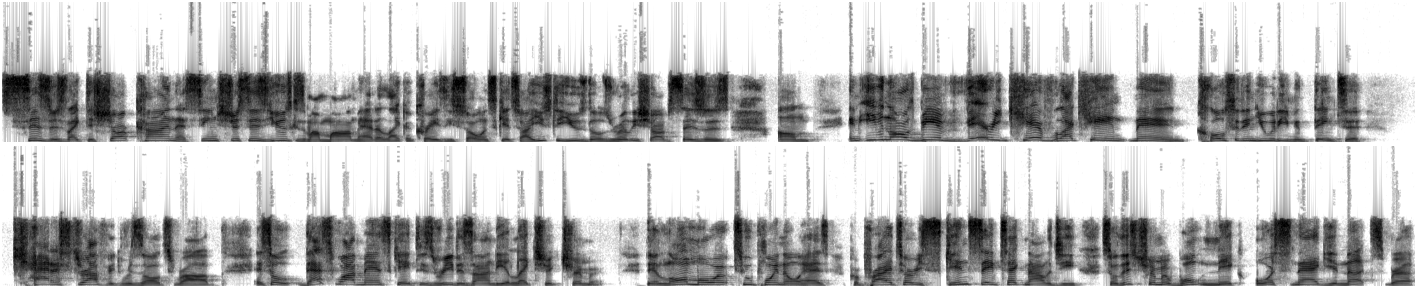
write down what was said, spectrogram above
scissors, like the sharp kind that seamstresses use, because my mom had a like a crazy sewing skit. So I used to use those really sharp scissors. Um, and even though I was being very careful, I came, man, closer than you would even think to catastrophic results, Rob. And so that's why Manscaped has redesigned the electric trimmer. Their lawnmower 2.0 has proprietary skin safe technology, so this trimmer won't nick or snag your nuts, bruh,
